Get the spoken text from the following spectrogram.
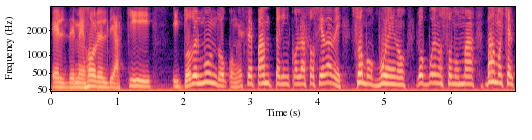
el de mejor, el de aquí. Y todo el mundo con ese pampering con la sociedad de somos buenos, los buenos somos más, vamos a echar.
